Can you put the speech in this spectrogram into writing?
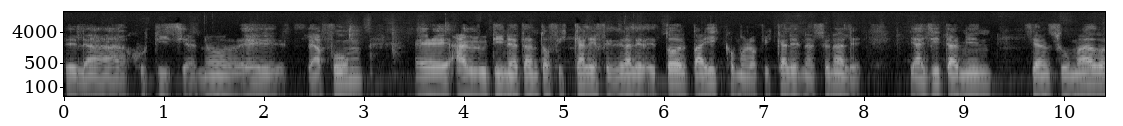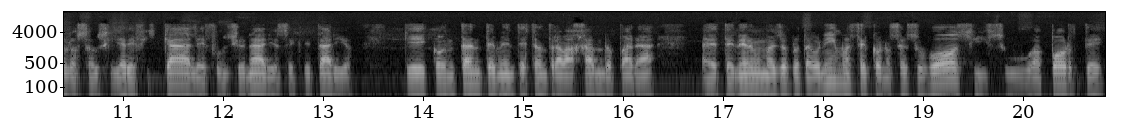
de la justicia. ¿no? Eh, la FUM eh, aglutina tanto fiscales federales de todo el país como los fiscales nacionales y allí también se han sumado los auxiliares fiscales, funcionarios, secretarios, que constantemente están trabajando para eh, tener un mayor protagonismo, hacer conocer su voz y su aporte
